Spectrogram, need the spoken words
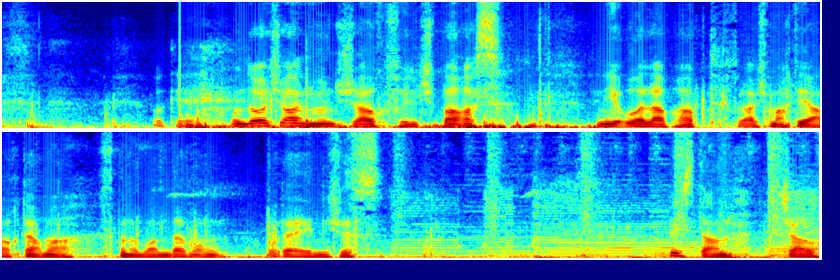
okay. Und euch allen wünsche ich auch viel Spaß, wenn ihr Urlaub habt. Vielleicht macht ihr auch da mal so eine Wanderung oder ähnliches. Bis dann. Ciao.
